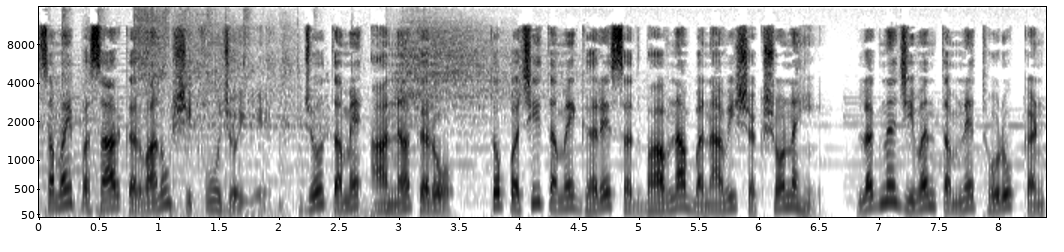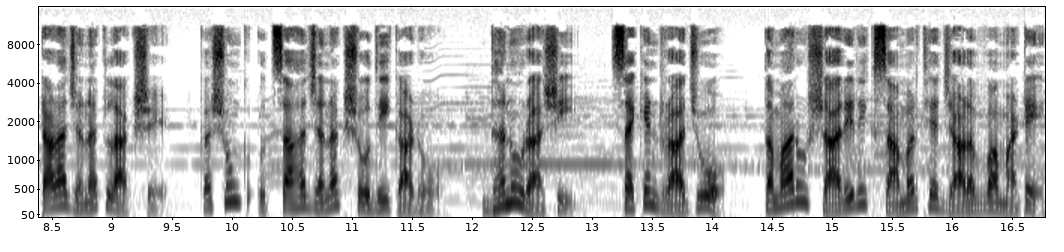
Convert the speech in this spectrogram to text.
સમય પસાર કરવાનું શીખવું જોઈએ. જો તમે આ ન કરો, તો પછી તમે ઘરે સદ્ભાવના બનાવી શકશો નહીં. લગ્ન જીવન તમને થોડુંક કંટાળાજનક લાગશે. કશુંક ઉત્સાહજનક શોધી કાઢો. ધનુ રાશિ સેકન્ડ રાજુઓ, તમારું શારીરિક સામર્થ્ય જાળવવા માટે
